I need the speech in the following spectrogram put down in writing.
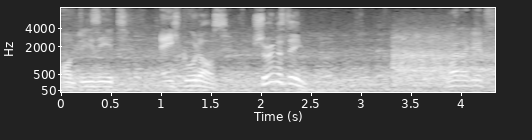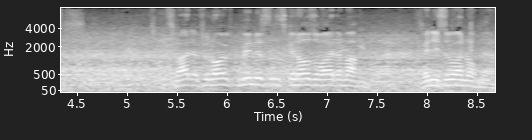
Und die sieht echt gut aus. Schönes Ding. Weiter geht's. Zweite für läuft mindestens genauso weitermachen. Wenn nicht sogar noch mehr.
